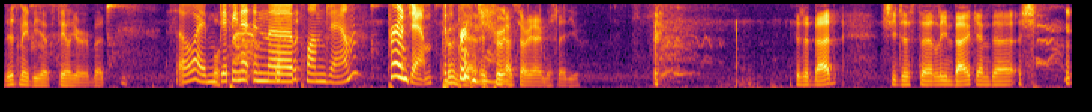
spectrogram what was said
This may be a failure, but So I'm We'll s- dipping it in the plum jam, prune jam. it's prune prune jam. jam. It's prune. I'm sorry, I misled you. is it bad? She just uh, leaned back and uh, this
